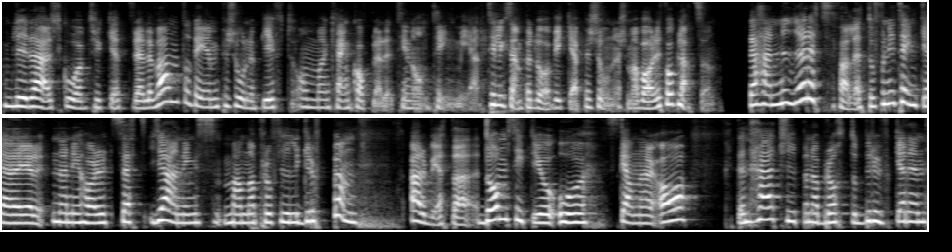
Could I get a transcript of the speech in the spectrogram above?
blir det här skoavtrycket relevant och det är en personuppgift om man kan koppla det till någonting mer. Till exempel då vilka personer som har varit på platsen. Det här nya rättsfallet, då får ni tänka er när ni har sett gärningsmannaprofilgruppen arbeta. De sitter ju och skannar, ja, den här typen av brott och brukar den,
